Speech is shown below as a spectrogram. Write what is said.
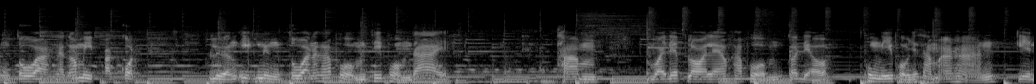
2 ตัว แล้วก็มีปลากดเหลืองอีก 1 ตัวนะครับผมที่ผมได้ทำไว้เรียบร้อยแล้วครับผมก็เดี๋ยวพรุ่งนี้ผมจะทำอาหารกิน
